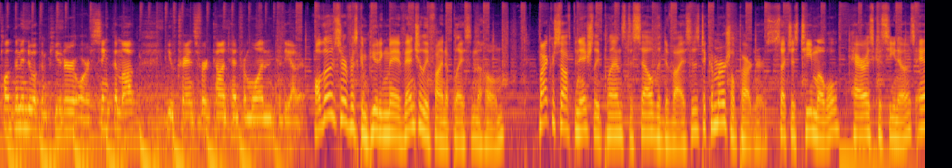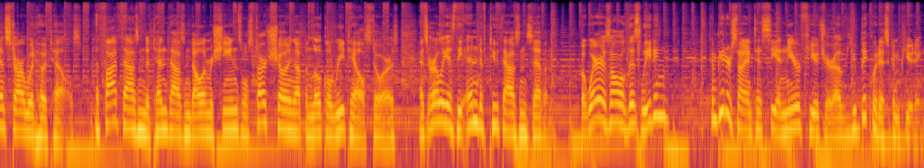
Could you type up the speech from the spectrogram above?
plug them into a computer or sync them up, you've transferred content from one to the other. Although Surface computing may eventually find a place in the home, Microsoft initially plans to sell the devices to commercial partners such as T-Mobile, Harrah's Casinos, and Starwood Hotels. The $5,000 to $10,000 machines will start showing up in local retail stores as early as the end of 2007. But where is all of this leading? Computer scientists see a near future of ubiquitous computing,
